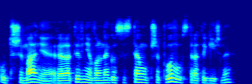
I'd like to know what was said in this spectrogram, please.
utrzymanie relatywnie wolnego systemu przepływów strategicznych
